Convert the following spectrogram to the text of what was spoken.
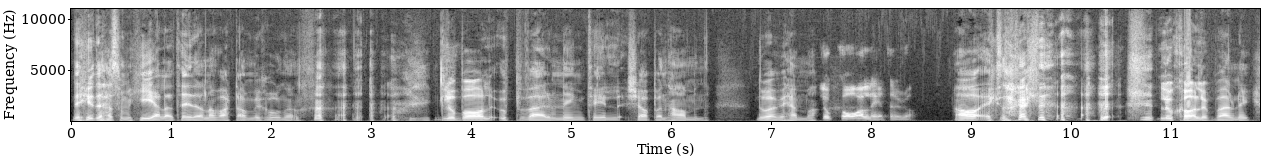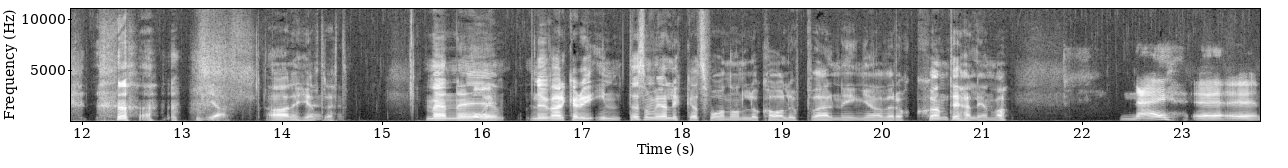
det är ju det som hela tiden har varit ambitionen. Global uppvärmning till Köpenhamn. Då är vi hemma. Lokal heter det då. Ja, exakt. Lokal uppvärmning. ja. Ja, det är helt rätt. Men eh, nu verkar det ju inte som vi har lyckats få någon lokal uppvärmning över Rocksjön till helgen va? Nej, eh,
